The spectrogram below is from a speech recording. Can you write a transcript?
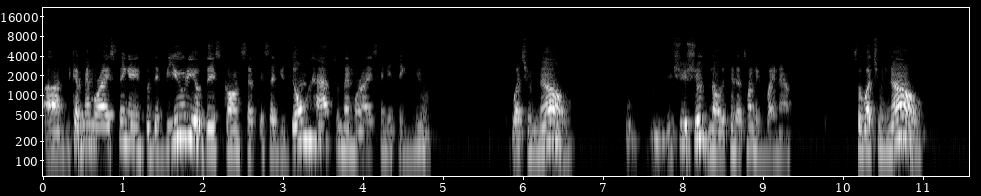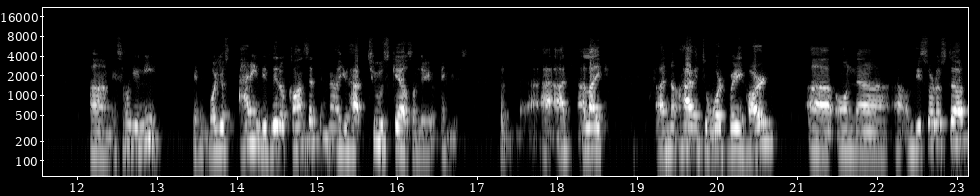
Um, you can memorize fingerings, but the beauty of this concept is that you don't have to memorize anything new. What you know you should know the pentatonics by now. So what you know um, is all you need. Then we're just adding this little concept, and now you have two scales under your fingers. So I, I, I like uh, not having to work very hard uh, on uh, on this sort of stuff,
